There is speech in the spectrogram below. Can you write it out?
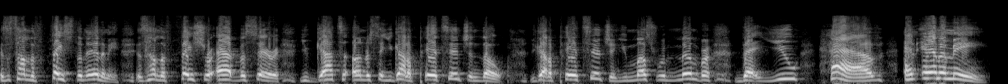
It's a time to face the enemy. It's time to face your adversary. You've got to understand. You got to pay attention, though. You got to pay attention. You must remember that you have an enemy.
